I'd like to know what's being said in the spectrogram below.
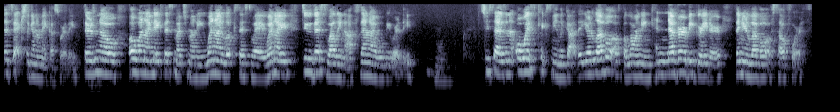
that's actually going to make us worthy. There's no, oh, when I make this much money, when I look this way, when I do this well enough, then I will be worthy. She says, and it always kicks me in the gut, that your level of belonging can never be greater than your level of self worth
